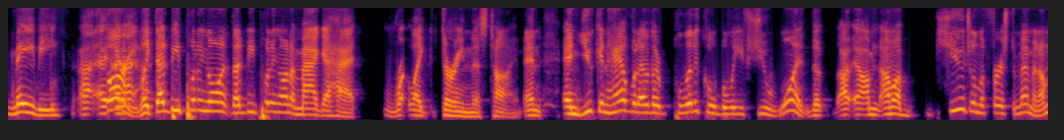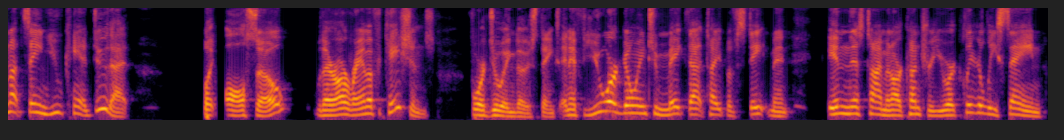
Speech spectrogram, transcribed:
maybe. Sorry, I, like that'd be putting on that'd be putting on a MAGA hat like during this time and and you can have whatever political beliefs you want the I, I'm, I'm a huge on the first amendment i'm not saying you can't do that but also there are ramifications for doing those things and if you are going to make that type of statement in this time in our country you are clearly saying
